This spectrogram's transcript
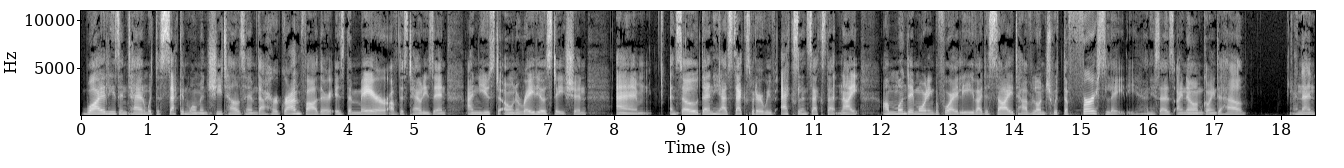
while he's in town with the second woman, she tells him that her grandfather is the mayor of this town he's in and used to own a radio station. Um, and so then he has sex with her. We've excellent sex that night. On Monday morning before I leave, I decide to have lunch with the first lady. And he says, I know I'm going to hell. And then,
